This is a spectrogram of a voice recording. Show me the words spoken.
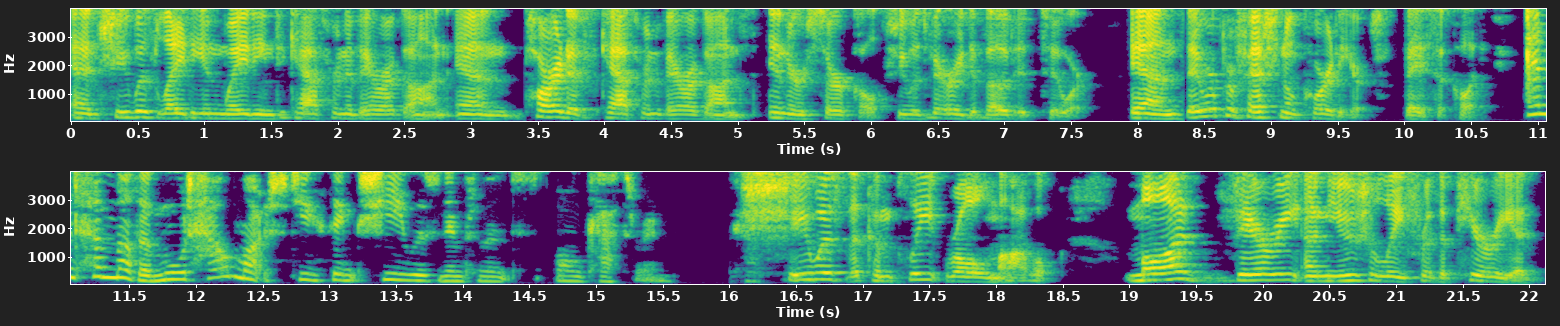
and she was lady in waiting to Catherine of Aragon and part of Catherine of Aragon's inner circle. She was very devoted to her. And they were professional courtiers, basically. And her mother, Maud, how much do you think she was an influence on Catherine? She was the complete role model. Maud, very unusually for the period,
